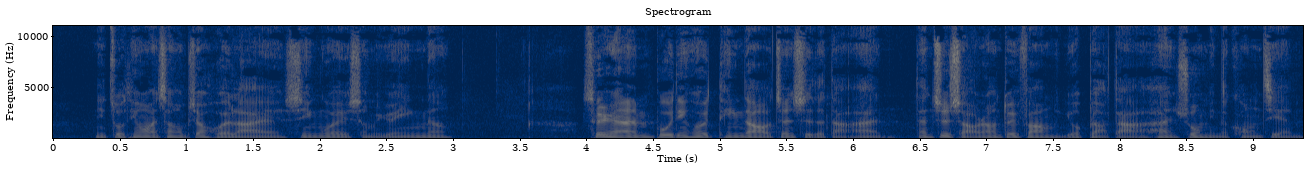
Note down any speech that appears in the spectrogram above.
“你昨天晚上比较回来是因为什么原因呢？”虽然不一定会听到真实的答案，但至少让对方有表达和说明的空间。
